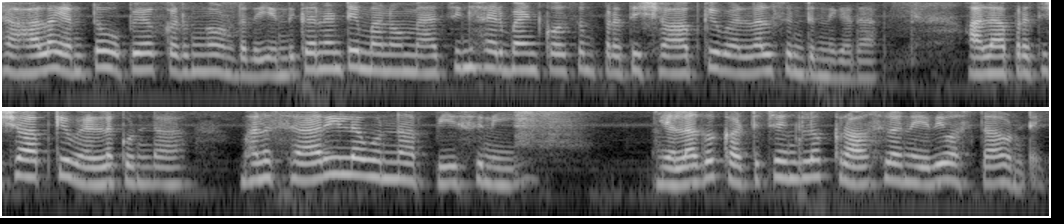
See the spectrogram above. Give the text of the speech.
చాలా ఎంతో ఉపయోగకరంగా ఉంటుంది. ఎందుకనంటే మనం మ్యాచింగ్ హెయిర్ బ్యాండ్ కోసం ప్రతి షాప్కి వెళ్ళాల్సి ఉంటుంది కదా. అలా ప్రతి షాప్కి వెళ్ళకుండా మన శారీలో ఉన్న పీస్ని ఎలాగో కట్టు చెంగులో క్రాసులు అనేది వస్తూ ఉంటాయి.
